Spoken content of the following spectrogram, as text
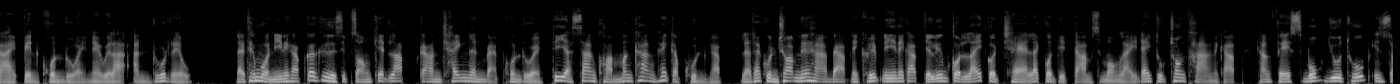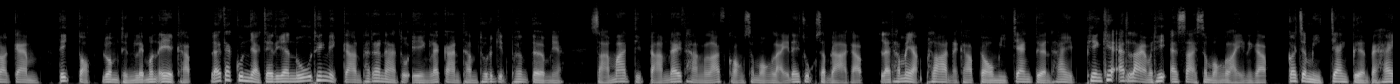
กลายเป็นคนรวยในเวลาอันรวดเร็ว และทั้งหมดนี้นะครับก็คือ 12 เคล็ดลับการใช้เงินแบบคนรวย ที่จะสร้างความมั่งคั่งให้กับคุณครับ และถ้าคุณชอบเนื้อหาแบบในคลิปนี้นะครับอย่าลืมกดไลค์ กดแชร์ และกดติดตามสมองไหลได้ทุกช่องทางนะครับ ทั้ง Facebook YouTube Instagram TikTok รวมถึง Lemon 8ครับ และถ้าคุณอยากจะเรียนรู้เทคนิคการพัฒนาตัวเองและการทำธุรกิจเพิ่มเติมเนี่ยสามารถติดตามได้ทางไลฟ์ของสมองไหลได้ทุกสัปดาห์ครับ และถ้าไม่อยากพลาดนะครับ เรามีแจ้งเตือนให้เพียงแค่แอดไลน์มาที่แอดไซน์สมองไหลนะครับ ก็จะมีแจ้งเตือนไปให้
